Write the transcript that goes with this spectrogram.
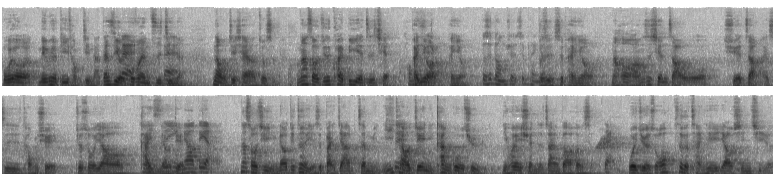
我有没有第一桶金啊？但是有一部分资金对呢，那我接下来要做什么？那时候就是快毕业之前，朋友了，朋友不是同学是朋友，不是是朋友，然后好像是先找我学长还是同学，就说要开饮料公司饮店。料店，那时候其实饮料店真的也是百家争鸣，你一是条街你看过去，你会选择站，不知道喝什么。对，我也觉得说，哦，这个产业要兴起了，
